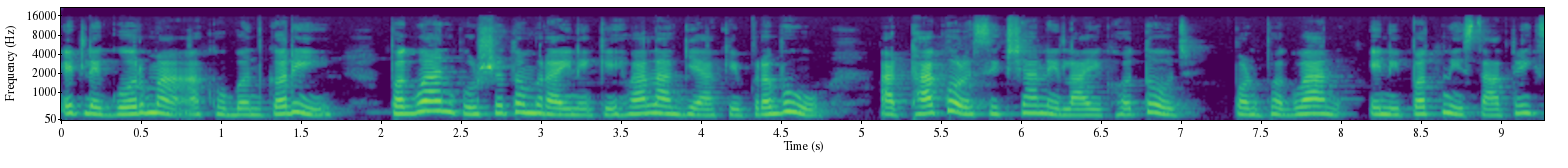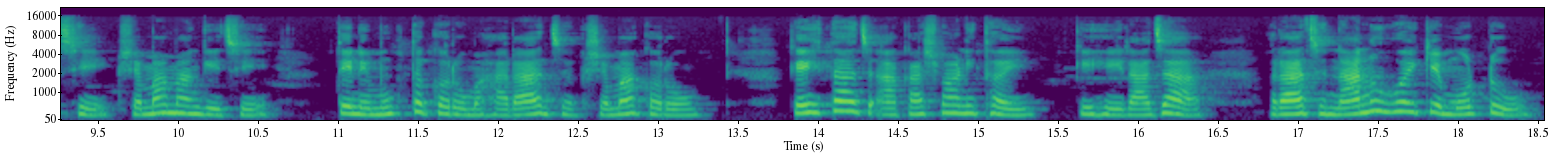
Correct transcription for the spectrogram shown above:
એટલે ગોરમાં આંખો બંધ કરી ભગવાન પુરુષોત્તમ રાયને કહેવા લાગ્યા કે, પ્રભુ, આ ઠાકોર શિક્ષાને લાયક હતો જ, પણ ભગવાન એની પત્ની સાત્વિક છે, ક્ષમા માંગે છે. તેને મુક્ત કરો મહારાજ, ક્ષમા કરો. કહેતા જ આકાશવાણી થઈ કે, હે રાજા, રાજ નાનું હોય કે મોટું,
